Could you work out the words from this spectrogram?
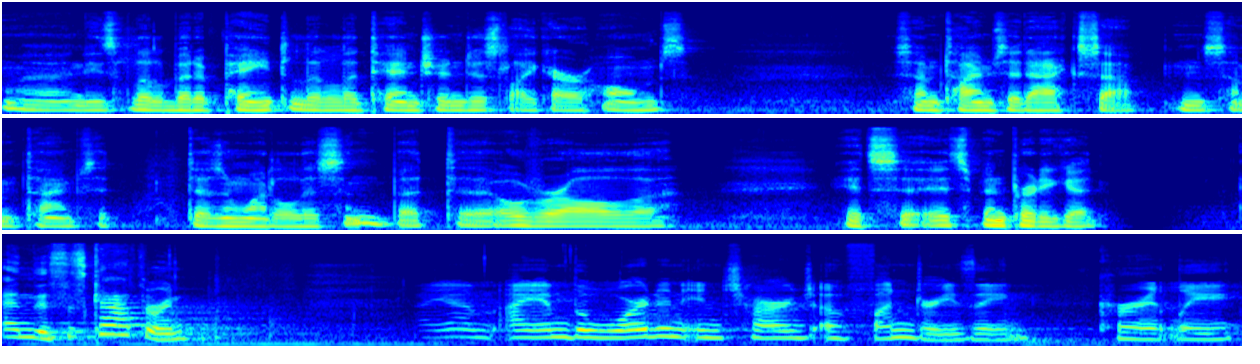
Uh, needs a little bit of paint, a little attention, just like our homes. Sometimes it acts up, and sometimes it doesn't want to listen. But uh, overall, uh, it's it's been pretty good. And this is Catherine. I am I am the warden in charge of fundraising currently.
